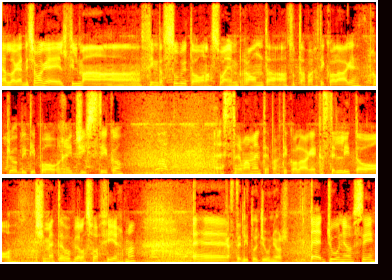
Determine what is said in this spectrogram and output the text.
allora diciamo che il film ha fin da subito una sua impronta tutta particolare, proprio di tipo registico. Estremamente particolare. Castellito ci mette proprio la sua firma. Eh, Castellito Junior. è Junior, sì,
